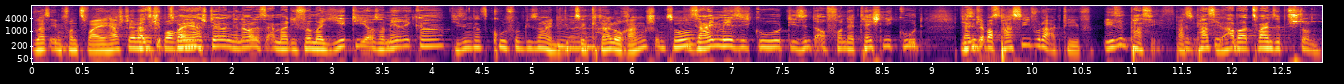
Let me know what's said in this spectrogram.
du hast eben von zwei Herstellern Also es gibt gesprochen. zwei Hersteller, genau. Das ist einmal die Firma Yeti aus Amerika. Die sind ganz cool vom Design. Die gibt es in knallorange und so. Designmäßig gut, die sind auch von der Technik gut. die Dann sind aber passiv oder aktiv? die sind passiv. Passiv, Sind passiv, mhm. aber 72 Stunden.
